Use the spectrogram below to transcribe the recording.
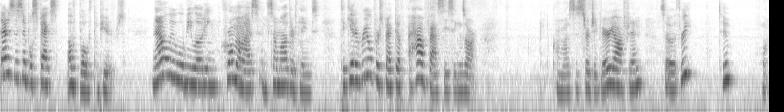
that is the simple specs of both computers. Now we will be loading Chrome OS and some other things to get a real perspective of how fast these things are. Chrome OS is searching very often. So three, two, one.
